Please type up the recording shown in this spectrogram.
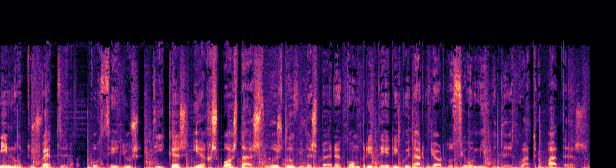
Minutos VET. Conselhos, dicas e a resposta às suas dúvidas para compreender e cuidar melhor do seu amigo de quatro patas.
